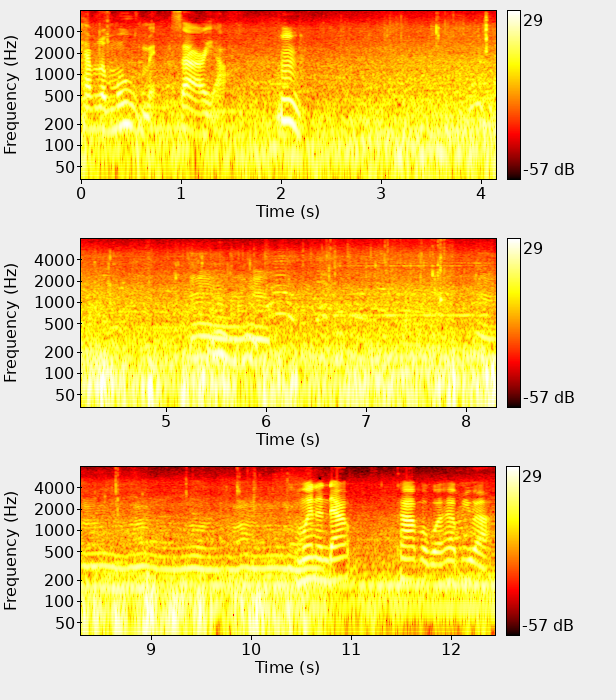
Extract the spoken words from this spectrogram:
have a little movement. Sorry, y'all. Mm. When in doubt, CAVA will help you out.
